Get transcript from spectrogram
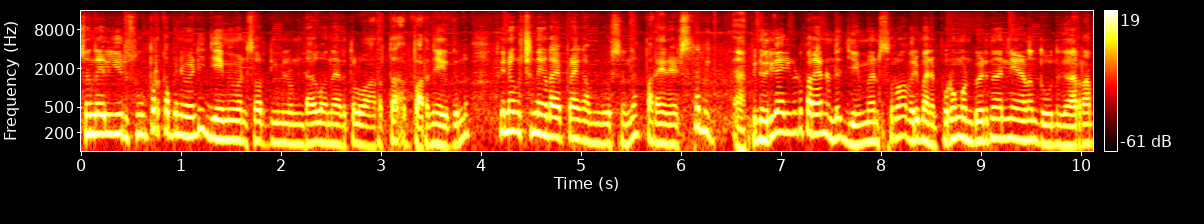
സോ എന്തായാലും ഈ ഒരു സൂപ്പർ കപ്പിന് വേണ്ടി ജെയ്മി മൻസോർ ടീമിൽ ഉണ്ടാകുമെന്ന തരത്തിലുള്ള വാർത്ത പറഞ്ഞു കേൾക്കുന്നു സോ ഇതിനെക്കുറിച്ച് നിങ്ങളുടെ അഭിപ്രായം കമന്റ് ബോക്സിൽ നിന്ന് പറയാനായിട്ട് ശ്രമിക്കും പിന്നെ ഒരു കാര്യം കൂടി പറയാനുണ്ട്. ജിം മൻസോറോ അവർ മനഃപൂർവം കൊണ്ടുവരുന്നത് തന്നെയാണെന്ന് തോന്നുന്നു. കാരണം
